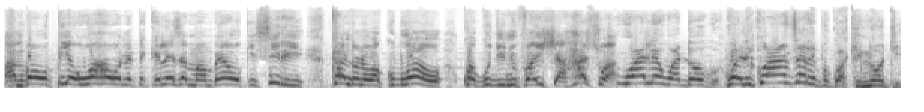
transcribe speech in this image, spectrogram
ambao pia wao wanatekeleza mambo yao kisiri kando na wakubwa wao kwa kujinufaisha, haswa wale wadogo walikuwa answerable kwa Kinoti.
